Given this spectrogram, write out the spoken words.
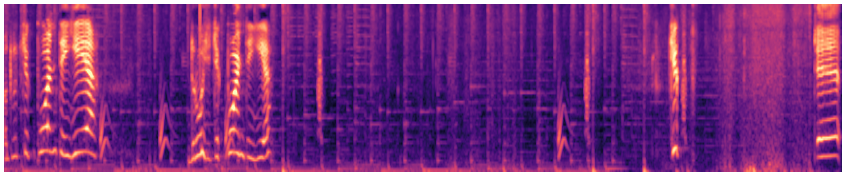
А тут чекпоінти є. Друзі, чекпоінти є. Чек... Е...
